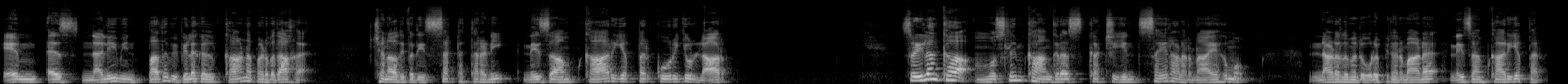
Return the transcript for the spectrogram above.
எம். எஸ். நலீமின் பதவி விலகல் காணப்படுவதாக ஜனாதிபதி சட்டத்தரணி நிசாம் காரியப்பர் கூறியுள்ளார். ஸ்ரீலங்கா முஸ்லிம் காங்கிரஸ் கட்சியின் செயலாளர் நாயகமும் நாடாளுமன்ற உறுப்பினருமான நிசாம் காரியப்பர்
